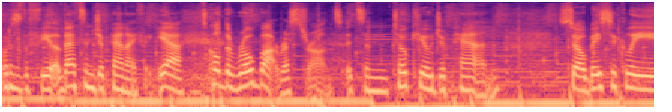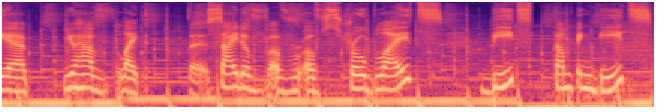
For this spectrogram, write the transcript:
What is the feel? That's in Japan, I think. Yeah, it's called the Robot Restaurant. It's in Tokyo, Japan. So basically, uh, you have like the side of, of, of strobe lights, beats, thumping beats,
